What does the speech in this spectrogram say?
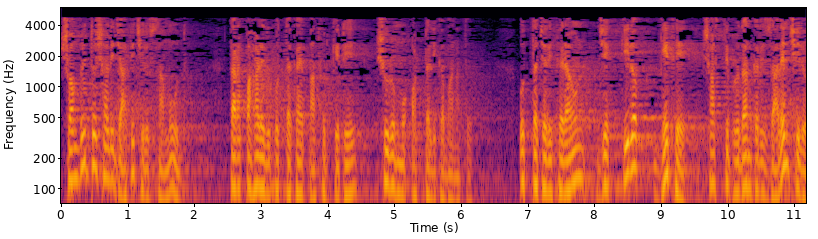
সমৃদ্ধশালী জাতি ছিল সামুদ। তারা পাহাড়ের উপত্যকায় পাথর কেটে সুরম্য অট্টালিকা বানাত। অত্যাচারী ফেরাউন যে কিলক গেঁথে শাস্তি প্রদানকারী জালেম ছিল।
